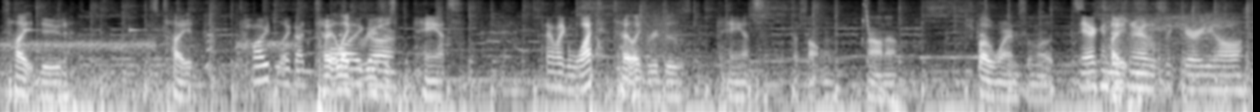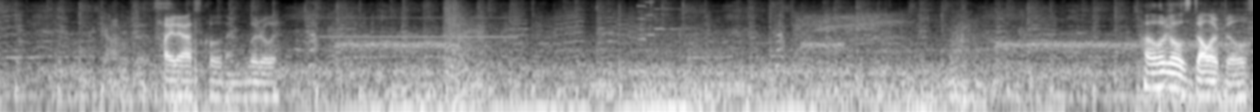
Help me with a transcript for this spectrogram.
left. Tight, dude. It's tight. Tight like a Tight like tiger. Rouge's pants. Tight like what? Tight like Rouge's pants or something. I don't know. She's probably wearing some, uh, some Air tight- conditioner of the security hall. Tight ass clothing, literally. Oh, look at those dollar bills.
